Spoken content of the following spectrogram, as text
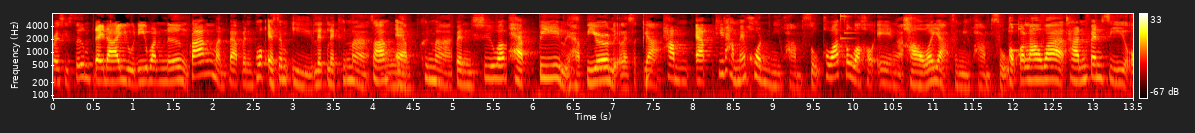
racism ใดๆอยู่ดีวันหนึ่งตั้งเหมือนแบบเป็นพวก SME เล็ก ๆ ขึ้นมา สร้างแอปขึ้นมาเป็นชื่อว่า Happy หรือ Happier หรืออะไรสักอย่างทำแอปที่ทำให้คนมีความสุข เพราะว่าตัวเขาเองอะเขาว่าอยากจะมีความสุขเขาก็เล่าว่าฉันเป็น CEO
